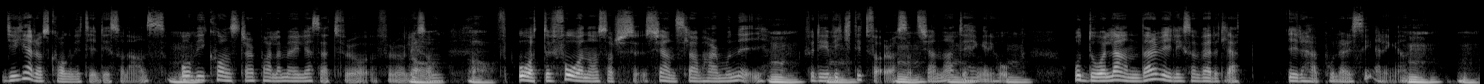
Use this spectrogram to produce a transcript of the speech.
ger oss kognitiv dissonans mm. och vi konstrar på alla möjliga sätt för att, för att liksom ja, ja. återfå någon sorts känsla av harmoni. För det är viktigt för oss att känna att det hänger ihop. Och då landar vi liksom väldigt lätt i den här polariseringen. Mm, mm.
